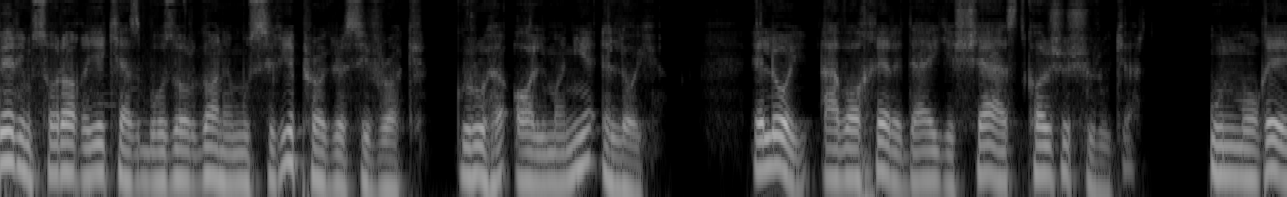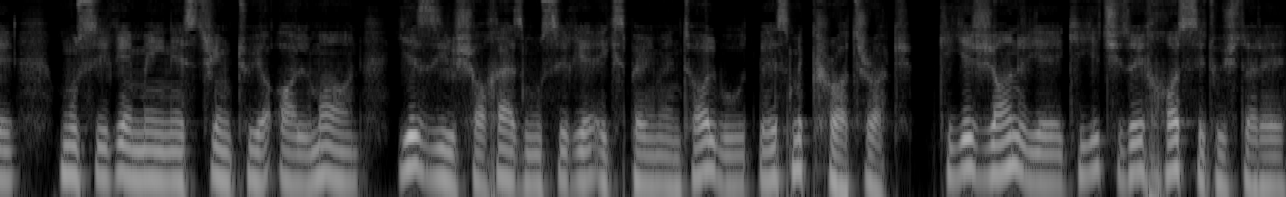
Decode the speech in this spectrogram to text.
بریم سراغ یکی از بزرگان موسیقی progressive rock گروه آلمانی Eloy. Eloy اواخر دهه 60 کارشو شروع کرد. اون موقع موسیقی mainstream توی آلمان یه زیرشاخه از موسیقی experimental بود به اسم krautrock که یه ژانریه که یه چیزای خاصی توش داره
